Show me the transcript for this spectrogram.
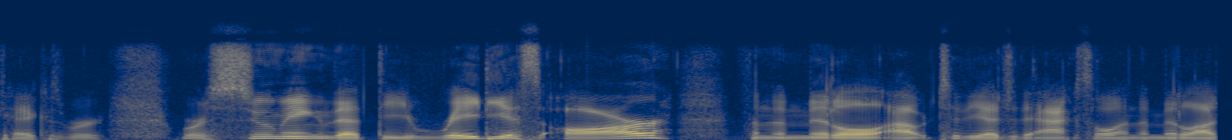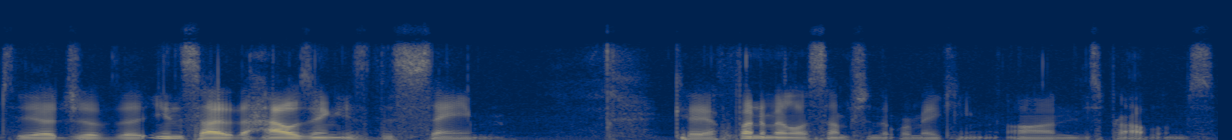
Okay, because we're we're assuming that the radius r from the middle out to the edge of the axle and the middle out to the edge of the inside of the housing is the same. Okay, a fundamental assumption that we're making on these problems.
